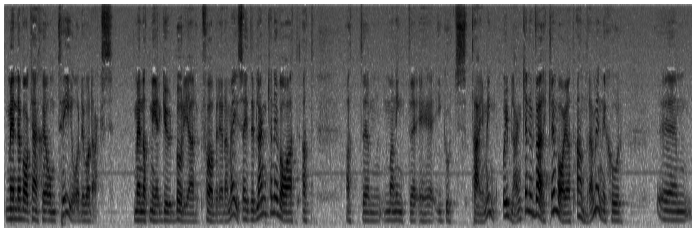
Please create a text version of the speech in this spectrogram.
Men det var kanske om tre år det var dags. Men att mer Gud börjar förbereda mig. Så ibland kan det vara att, att, att ehm, man inte är i Guds timing. Och ibland kan det verkligen vara att andra människor ehm,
